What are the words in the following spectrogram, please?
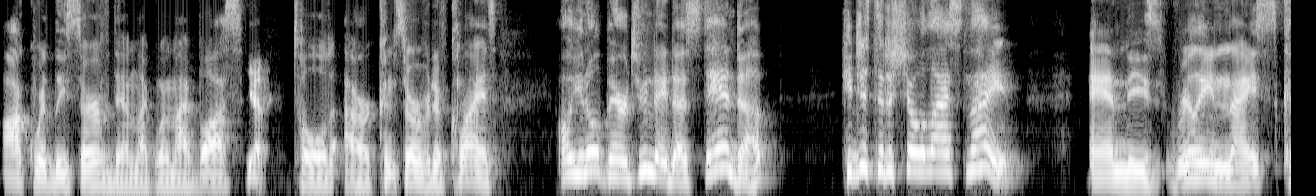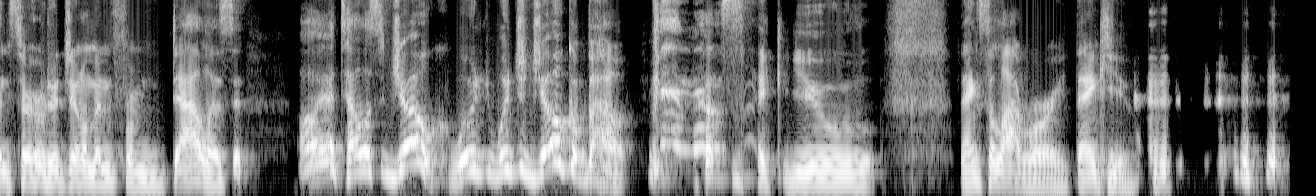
awkwardly served them, like when my boss yep. told our conservative clients, "Oh, you know, Baratunde does stand up he just did a show last night. And these really nice conservative gentlemen from Dallas said, Oh, yeah, tell us a joke. What, what'd you joke about? I was like, You, thanks a lot, Rory. Thank you.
